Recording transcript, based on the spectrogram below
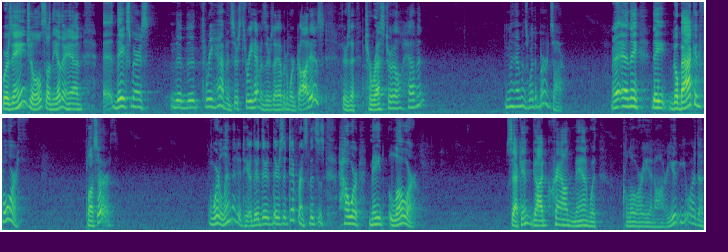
whereas angels, on the other hand, eh, they experience the, the three heavens. There's three heavens. There's a heaven where God is, there's a terrestrial heaven, and the heavens where the birds are. And they, they go back and forth, plus earth. And we're limited here. There, there, there's a difference. This is how we're made lower. Second, God crowned man with glory and honor. You, you are the,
